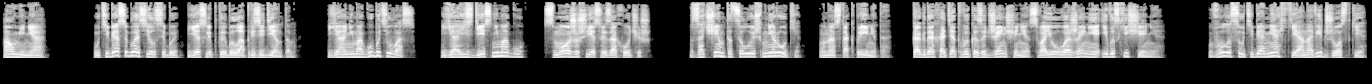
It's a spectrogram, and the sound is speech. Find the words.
а у меня? У тебя согласился бы, если б ты была президентом, я не могу быть у вас. Я и здесь не могу. Сможешь, если захочешь. Зачем ты целуешь мне руки? У нас так принято. когда хотят выказать женщине свое уважение и восхищение. Волосы у тебя мягкие, а на вид жесткие.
